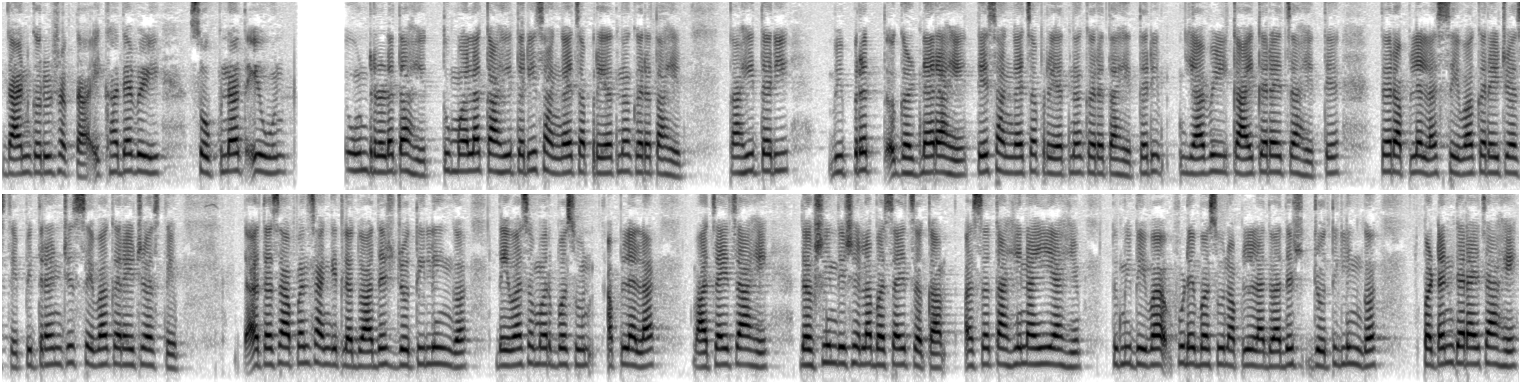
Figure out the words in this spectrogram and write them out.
दान करू शकता. एखाद्या वेळी स्वप्नात येऊन येऊन रडत आहेत तुम्हाला काहीतरी सांगायचा प्रयत्न करत आहेत. काहीतरी विप्रत घडणार आहे ते सांगायचा प्रयत्न करत आहे तरी यावेळी काय करायचं आहे ते तर आपल्याला सेवा करायची असते. पितरांची सेवा करायची असते. तसं आपण सांगितलं द्वादश ज्योतिर्लिंग देवासमोर बसून आपल्याला वाचायचं आहे. दक्षिण दिशेला बसायचं का? असं काही नाही आहे. तुम्ही देवापुढे बसून आपल्याला द्वादश ज्योतिर्लिंग पठण करायचं आहे.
